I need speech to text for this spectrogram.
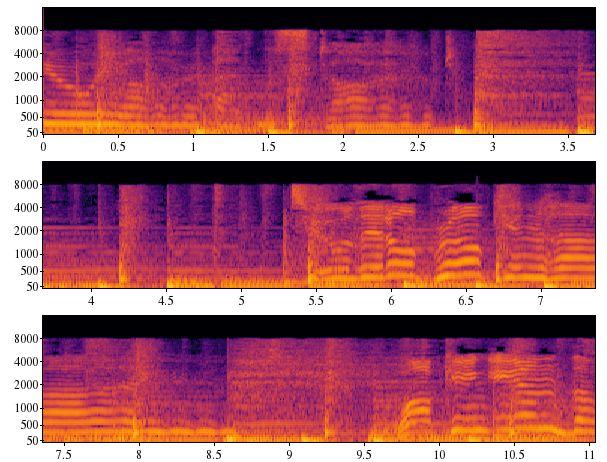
Here we are at the start. Two little broken hearts walking in the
